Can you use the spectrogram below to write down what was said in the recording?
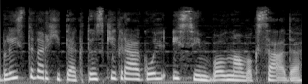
blistav arhitektonski dragulj i simbol Novog Sada.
